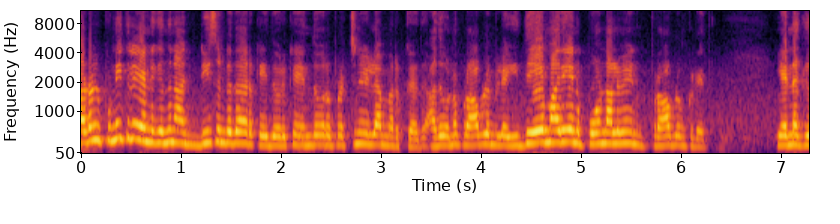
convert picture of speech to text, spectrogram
கடவுள் புண்ணியத்தில் எனக்கு வந்து நான் டீசெண்டாக தான் இருக்கேன். இது வரைக்கும் எந்த ஒரு பிரச்சனையும் இல்லாமல் இருக்காது. அது ஒன்றும் ப்ராப்ளம் இல்லை. இதே மாதிரி எனக்கு போனாலுமே எனக்கு ப்ராப்ளம் கிடையாது. எனக்கு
